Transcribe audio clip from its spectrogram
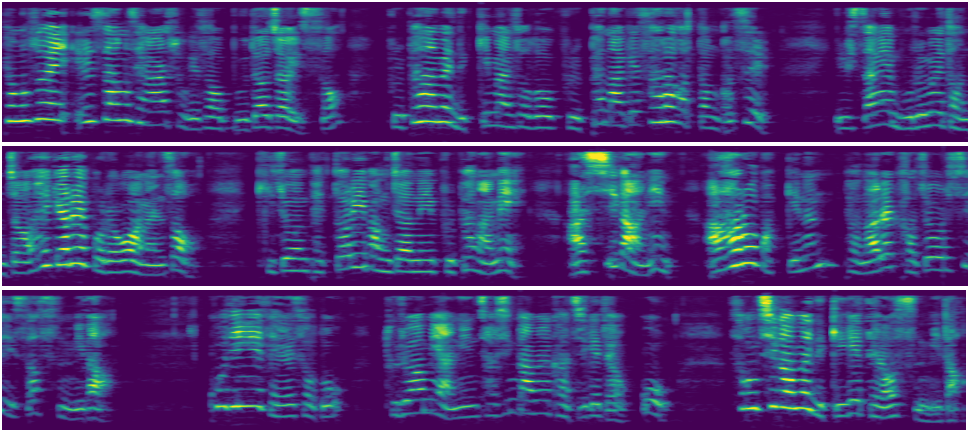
평소에 일상생활 속에서 묻어져 있어 불편함을 느끼면서도 불편하게 살아갔던 것을 일상에 물음을 던져 해결해 보려고 하면서 기존 배터리 방전의 불편함에 아씨가 아닌 아하로 바뀌는 변화를 가져올 수 있었습니다. 코딩에 대해서도 두려움이 아닌 자신감을 가지게 되었고 성취감을 느끼게 되었습니다.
